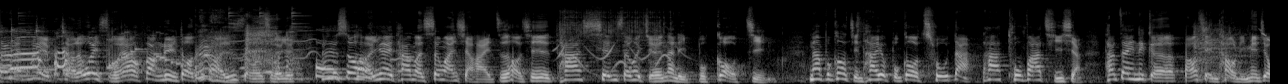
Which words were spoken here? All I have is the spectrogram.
当然他也不晓得为什么要放绿豆，这到底是什么什么原因？他就说哈，因为他们生完小孩之后，其实他先生会觉得那里不够紧。那不够紧，它又不够粗大，它突发奇想，它在那个保险套里面就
